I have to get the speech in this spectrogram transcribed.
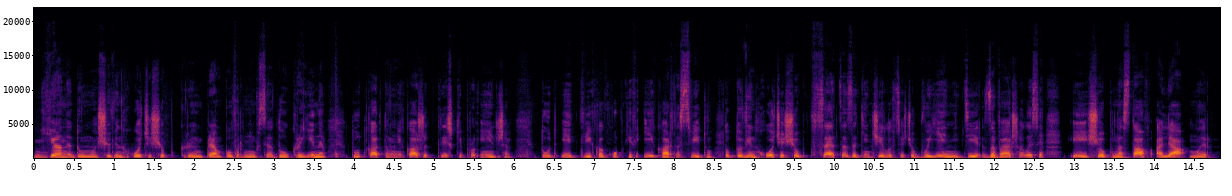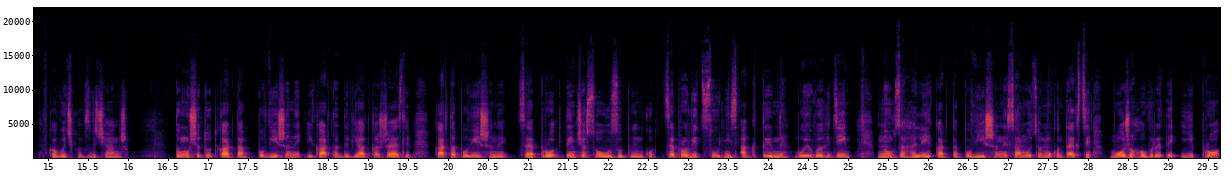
Я не думаю, що він хоче, щоб Крим прям повернувся до України. Тут карти мені кажуть трішки про інше. Тут і трійка кубків, і карта світу. Тобто він хоче, щоб все це закінчилося, щоб воєнні дії завершилися і щоб настав аля мир. в кавичках, звичайно ж. Тому що тут карта повішений і карта дев'ятка жезлів. Карта повішений це про тимчасову зупинку, це про відсутність активних бойових дій. Ну, взагалі, карта повішений саме у цьому контексті може говорити і про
